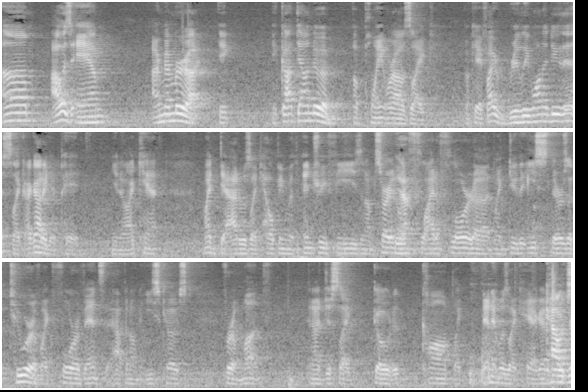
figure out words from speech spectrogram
Um, I was am. I remember uh, it. It got down to a, a point where I was like, okay, if I really want to do this, like I got to get paid. You know, I can't. My dad was like helping with entry fees, and I'm starting to like, Yeah. fly to Florida and like do the east. There was a tour of like four events that happened on the East Coast for a month, and I'd just like go to comp. Like then it was like, hey, I got Couch a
